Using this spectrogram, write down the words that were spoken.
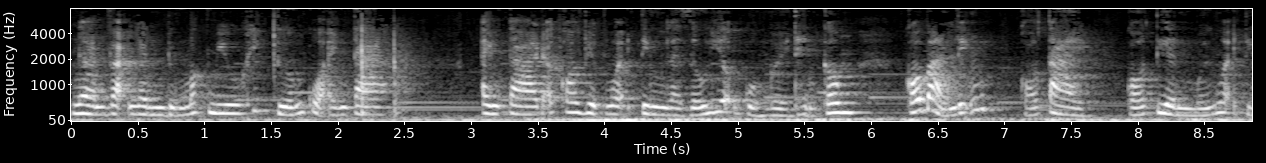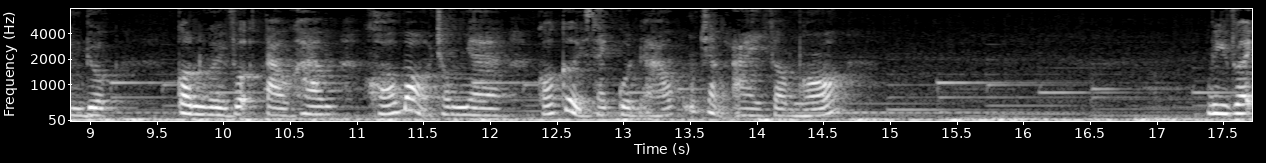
Ngàn vạn lần đừng mắc mưu khích tướng của anh ta. Anh ta đã coi việc ngoại tình là dấu hiệu của người thành công, có bản lĩnh, có tài, có tiền mới ngoại tình được. Còn người vợ Tào Khang khó bỏ trong nhà, có cởi sạch quần áo cũng chẳng ai dòm ngó. Vì vậy,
